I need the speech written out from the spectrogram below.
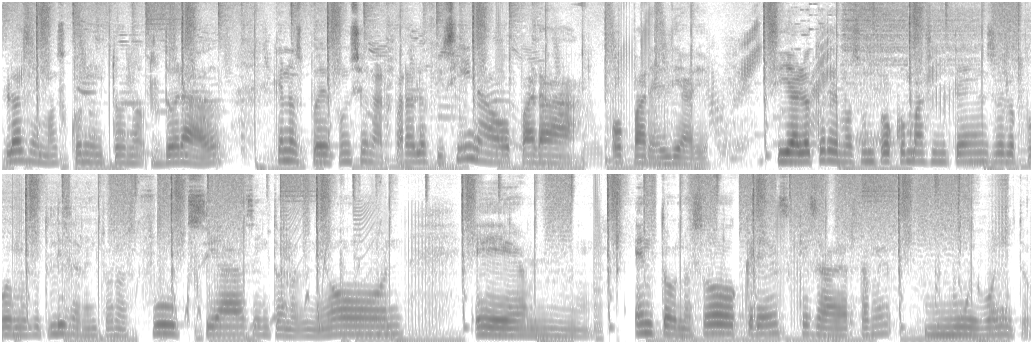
lo hacemos con un tono dorado que nos puede funcionar para la oficina o para, o para el diario. Si ya lo queremos un poco más intenso, lo podemos utilizar en tonos fucsias, en tonos neón, em, en tonos ocres, que se va a ver también muy bonito.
